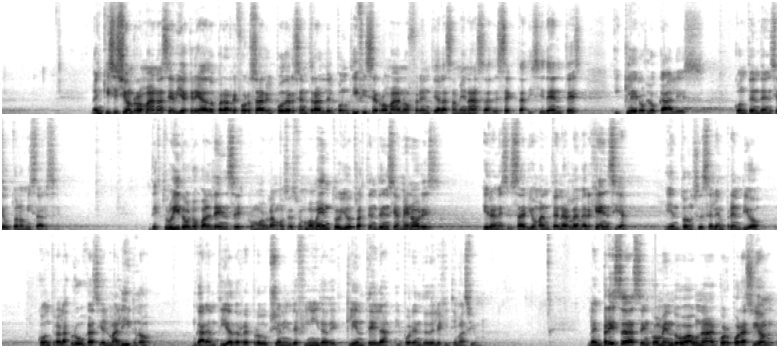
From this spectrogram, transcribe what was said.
La Inquisición romana se había creado para reforzar el poder central del pontífice romano frente a las amenazas de sectas disidentes y cleros locales con tendencia a autonomizarse. Destruidos los valdenses, como hablamos hace un momento, y otras tendencias menores, era necesario mantener la emergencia y entonces se le emprendió contra las brujas y el maligno, garantía de reproducción indefinida de clientela y por ende de legitimación. La empresa se encomendó a una corporación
